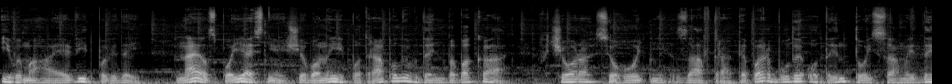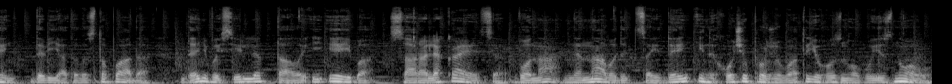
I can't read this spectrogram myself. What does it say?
і вимагає відповідей. Найлз пояснює, що вони потрапили в день бабака. Вчора, сьогодні, завтра. Тепер буде один той самий день, 9 листопада, день весілля Тали і Ейба. Сара лякається. Вона ненавидить цей день і не хоче проживати його знову і знову.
